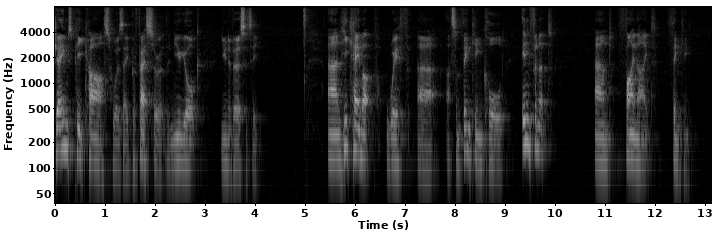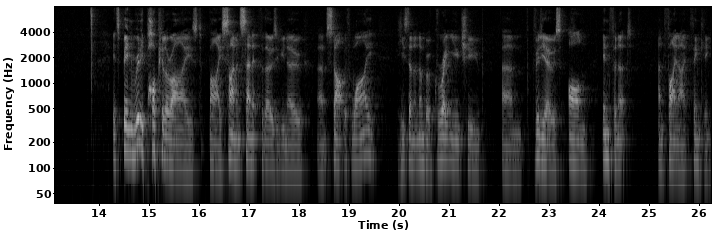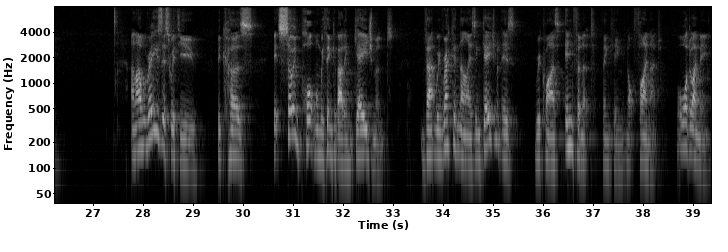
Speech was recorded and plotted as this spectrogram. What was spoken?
James P. Carse was a professor at the New York University. And he came up with uh, some thinking called infinite and finite thinking. It's been really popularized by Simon Sinek, for those of you know, um, Start With Why. He's done a number of great YouTube um, videos on infinite and finite thinking. And I will raise this with you because it's so important when we think about engagement that we recognize engagement is requires infinite thinking, not finite. Well, what do I mean?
